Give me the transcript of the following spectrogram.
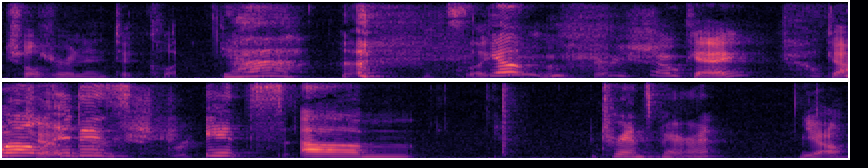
children into clay. Yeah. It's like, Yep. Very s- okay, gotcha. Well, it is. It's um transparent. Yeah,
